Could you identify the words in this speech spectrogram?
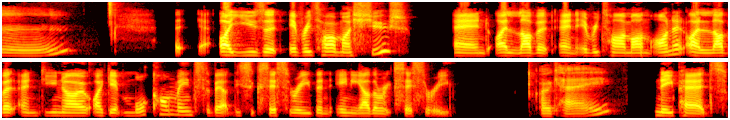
Mm. I use it every time I shoot and I love it. And every time I'm on it, I love it. And do you know, I get more comments about this accessory than any other accessory. Okay. Knee pads.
